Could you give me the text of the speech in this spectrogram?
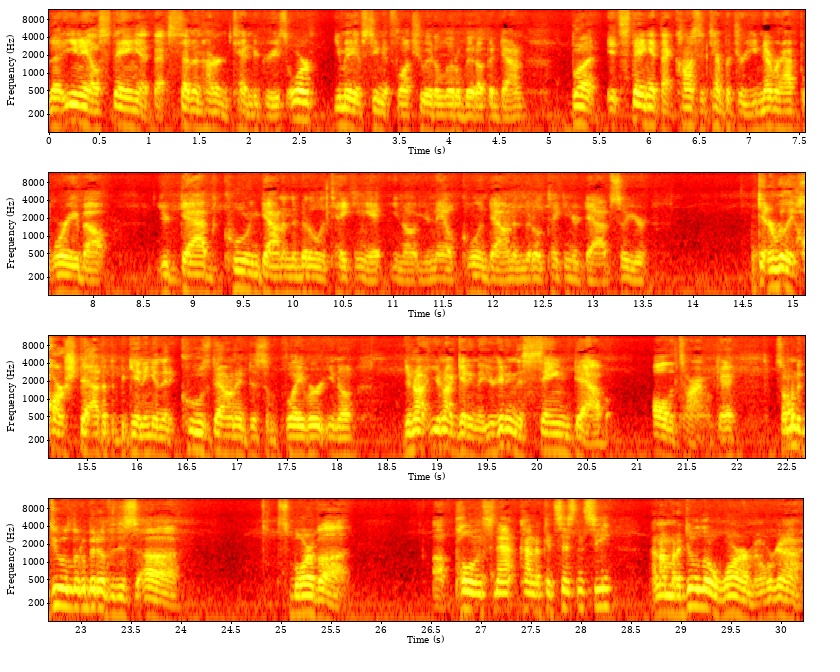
The e-nail staying at that 710 degrees, or you may have seen it fluctuate a little bit up and down, but it's staying at that constant temperature. You never have to worry about your dab cooling down in the middle of taking it, you know, your nail cooling down in the middle of taking your dab, so you're getting a really harsh dab at the beginning and then it cools down into some flavor, you know. You're not you're not getting that. You're getting the same dab all the time, okay? So I'm going to do a little bit of this uh it's more of a, a pull and snap kind of consistency and I'm gonna do a little worm, and we're gonna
